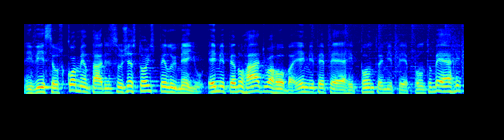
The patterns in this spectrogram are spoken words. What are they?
Envie seus comentários e sugestões pelo e-mail mpnoradio.mppr.mp.br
